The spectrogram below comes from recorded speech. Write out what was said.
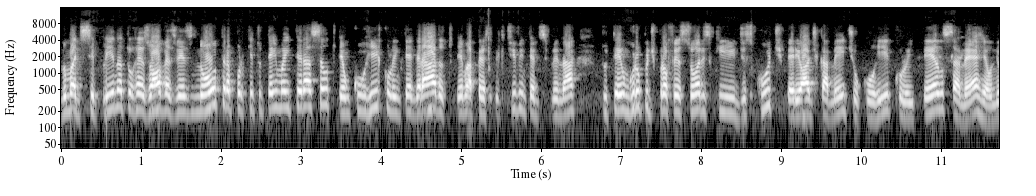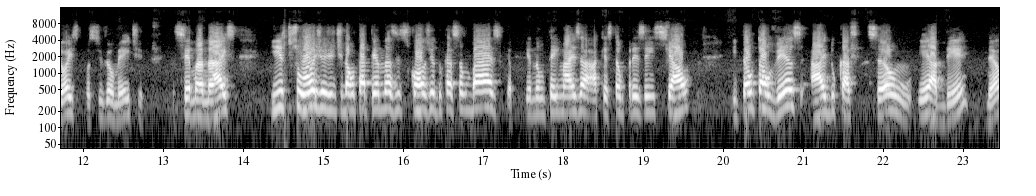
numa disciplina, tu resolve às vezes noutra, porque tu tem uma interação, tu tem um currículo integrado, tu tem uma perspectiva interdisciplinar, tu tem um grupo de professores que discute periodicamente o currículo e pensa, né, reuniões possivelmente semanais. Isso hoje a gente não está tendo nas escolas de educação básica, porque não tem mais a, a questão presencial. Então, talvez a educação EAD, né,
